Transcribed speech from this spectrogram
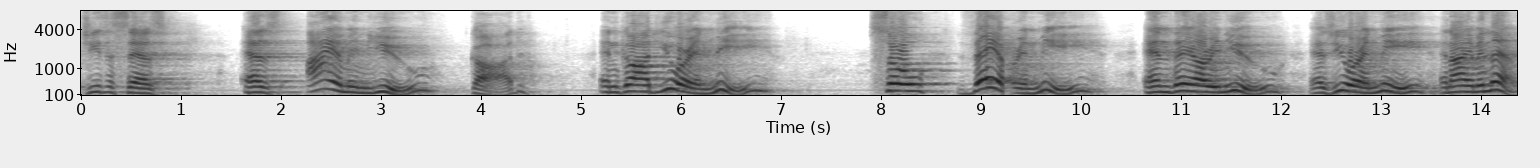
Jesus says, As I am in you, God, and God, you are in me, so they are in me, and they are in you, as you are in me, and I am in them.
